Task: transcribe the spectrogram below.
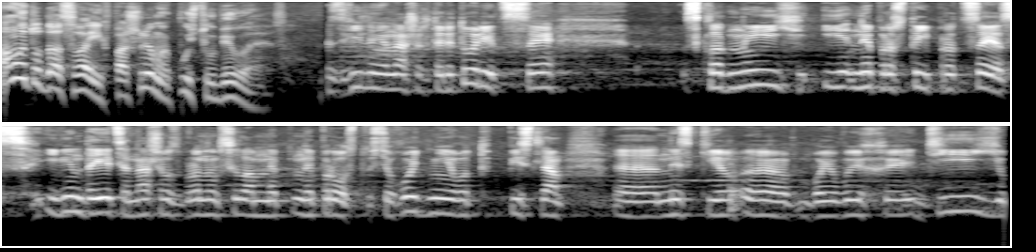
А мы туда своих пошлем и пусть убивают. Звільнення наших територій це складний і непростий процес, і він дається нашим збройним силам непросто. Сьогодні, от після е, низки е, бойових дій,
